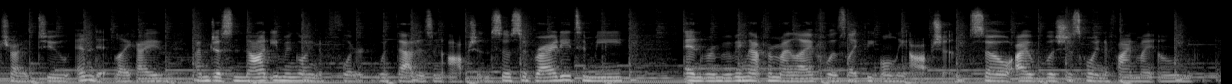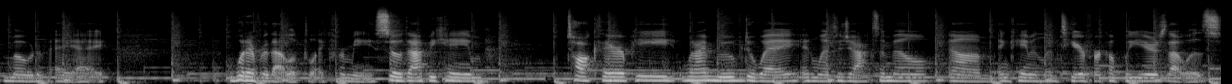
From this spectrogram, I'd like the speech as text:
tried to end it. Like I I'm just not even going to flirt with that as an option. So sobriety to me and removing that from my life was like the only option. So I was just going to find my own mode of AA. Whatever that looked like for me. So that became talk therapy. When I moved away and went to Jacksonville um, and came and lived here for a couple years, that was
